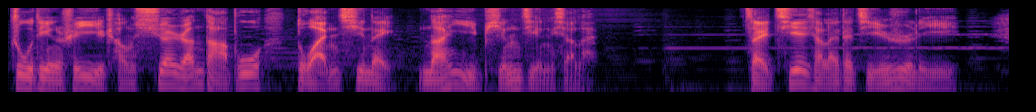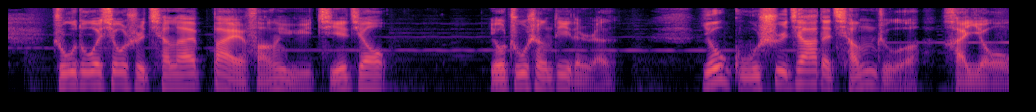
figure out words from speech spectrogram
注定是一场轩然大波，短期内难以平静下来。在接下来的几日里，诸多修士前来拜访与结交，有诸圣地的人，有古世家的强者，还有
